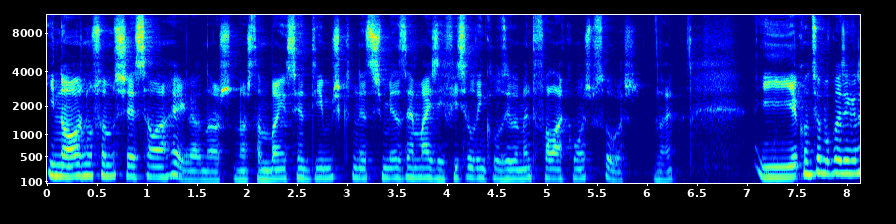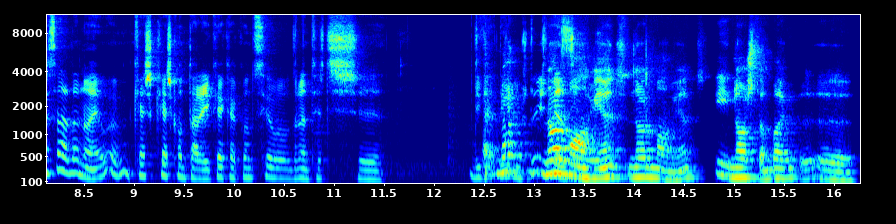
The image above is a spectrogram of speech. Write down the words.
E nós não somos exceção à regra. Nós, nós também sentimos que nesses meses é mais difícil, inclusivamente, falar com as pessoas, não é? E aconteceu uma coisa engraçada, não é? Queres, queres contar aí o que é que aconteceu durante estes, eh, digamos, dois normalmente, meses? Normalmente, e nós também, uh,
